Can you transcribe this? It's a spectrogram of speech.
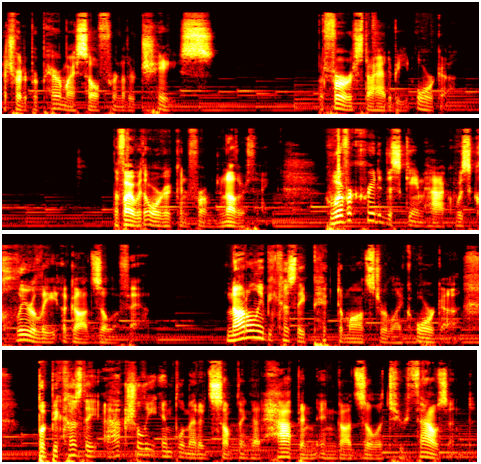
I tried to prepare myself for another chase. But first, I had to beat Orga. The fight with Orga confirmed another thing. Whoever created this game hack was clearly a Godzilla fan. Not only because they picked a monster like Orga, but because they actually implemented something that happened in Godzilla 2000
